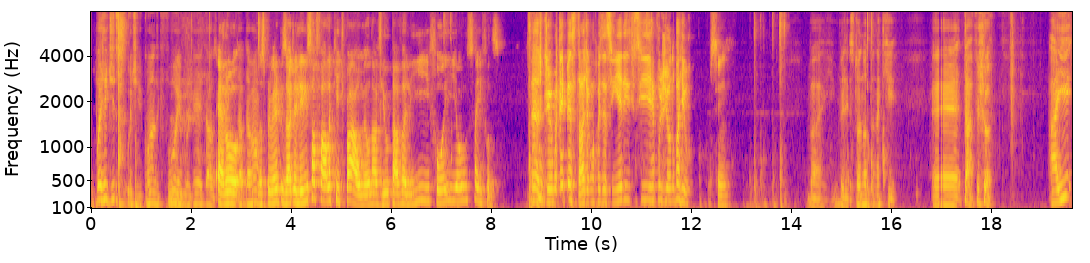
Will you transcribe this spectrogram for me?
Depois a gente discute quando que foi, por quê e tal. É, no, Tá, tá bom? nos primeiros episódios ali ele só fala que, tipo, ah, o meu navio tava ali e foi e eu saí, foda-se. É, acho que tinha uma tempestade, alguma coisa assim, e ele se refugiou no barril. Sim. Barril, beleza, tô anotando aqui. É, tá, fechou. Aí,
